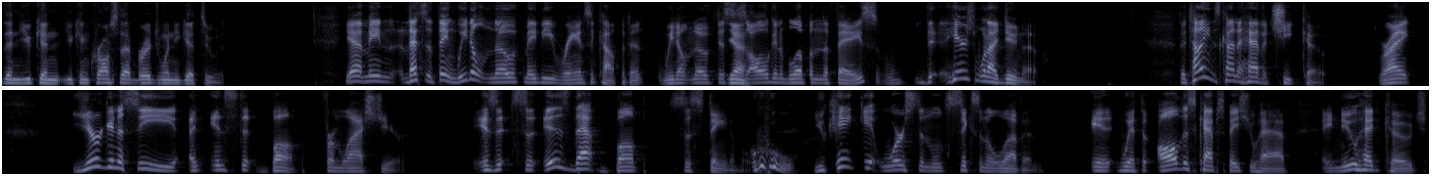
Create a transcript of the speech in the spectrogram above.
then you can you can cross that bridge when you get to it. Yeah, I mean that's the thing. We don't know if maybe Rand's incompetent. We don't know if this yeah. is all going to blow up in the face. Here's what I do know: the Titans kind of have a cheat code, right? You're going to see an instant bump from last year. Is it is that bump sustainable. Ooh. You can't get worse than six and eleven it, with all this cap space you have, a new head coach,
